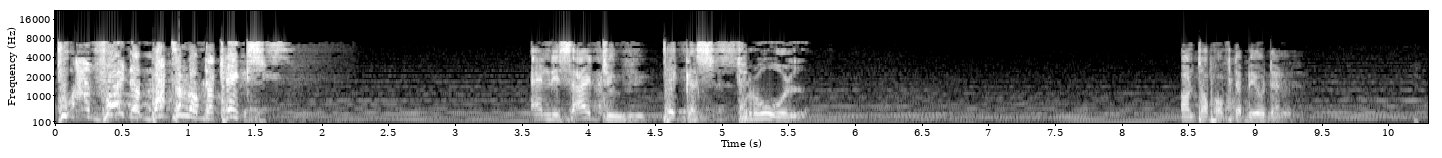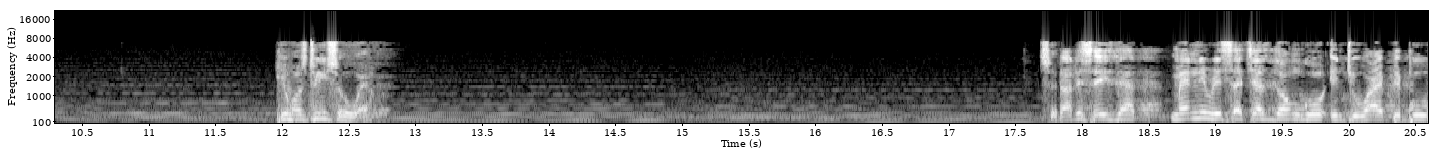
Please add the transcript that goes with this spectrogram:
to avoid the battle of the kings and decide to take a stroll on top of the building. He was doing so well. So that says that many researchers don't go into why people,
